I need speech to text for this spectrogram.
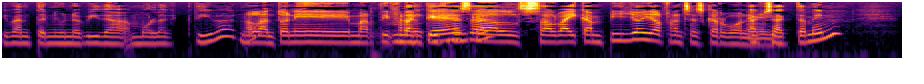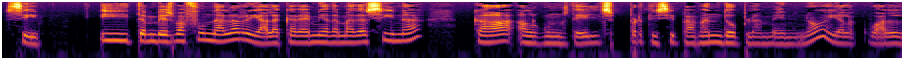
i van tenir una vida molt activa. No? L'Antoni Martí Martí Franquès. el Salvai Campillo i el Francesc Carbonell. Exactament, sí. I també es va fundar la Reial Acadèmia de Medicina, que alguns d'ells participaven doblement, no? i a la qual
